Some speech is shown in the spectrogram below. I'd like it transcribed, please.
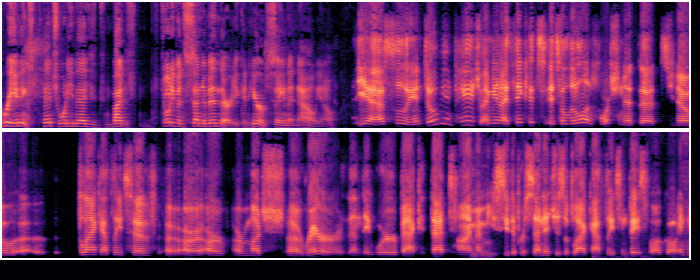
Three innings pitch. What do you mean? You might don't even send him in there. You can hear him saying it now. You know. Yeah, absolutely. And Doby and Paige, I mean, I think it's it's a little unfortunate that you know. Uh, black athletes have uh, are are, are much uh, rarer than they were back at that time. Mm-hmm. I mean, mm-hmm. you see the percentages of black athletes in baseball going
